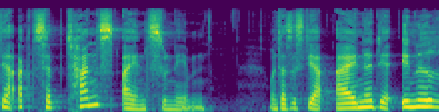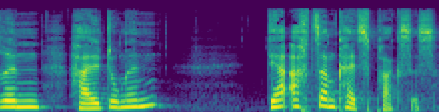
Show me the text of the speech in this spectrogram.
der Akzeptanz einzunehmen. Und das ist ja eine der inneren Haltungen der Achtsamkeitspraxis.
